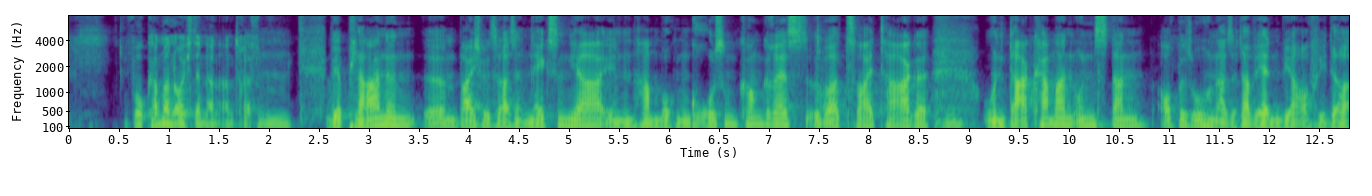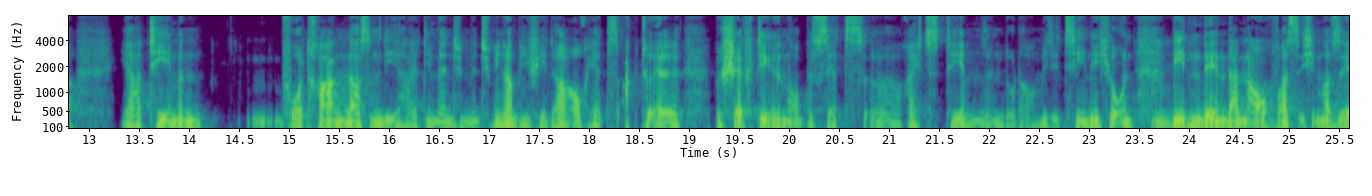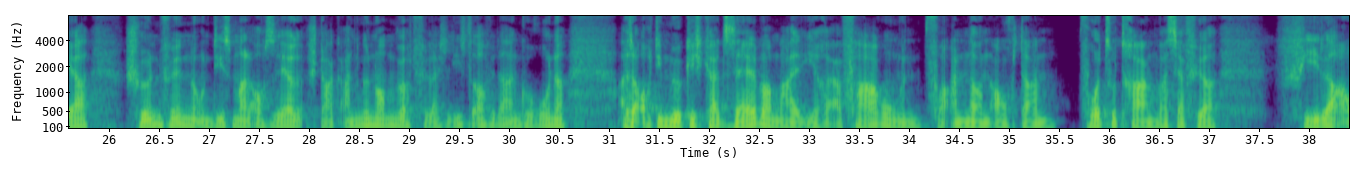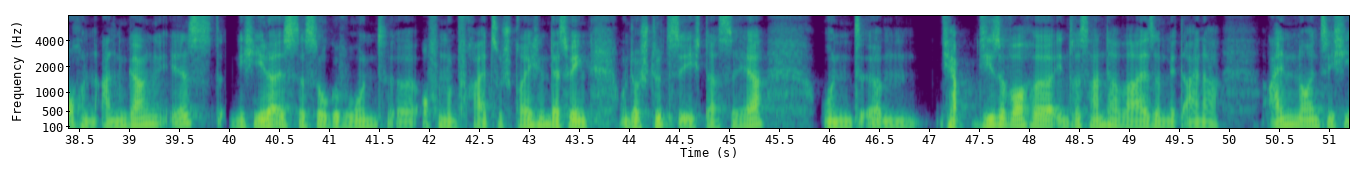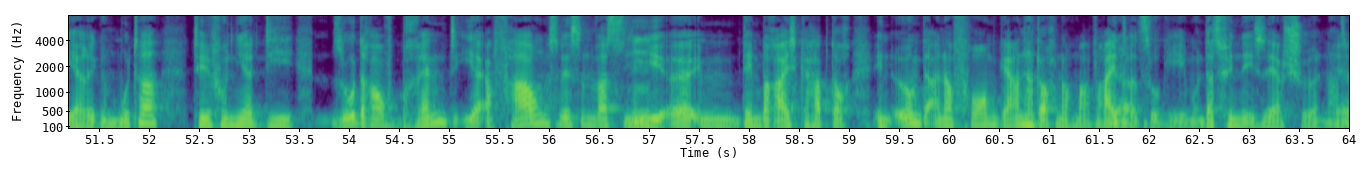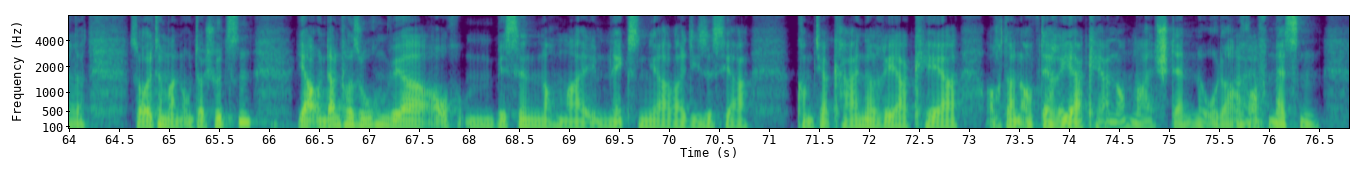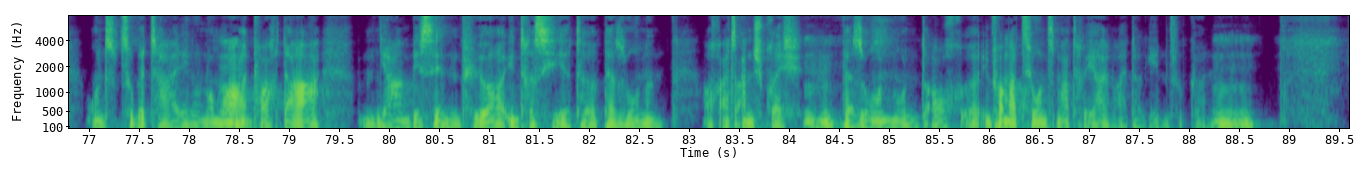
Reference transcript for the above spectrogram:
Wo kann man euch denn dann antreffen? Mhm. Wir planen ähm, beispielsweise im nächsten Jahr in Hamburg einen großen Kongress über oh. zwei Tage mhm. und da kann man uns dann auch besuchen. Also da werden wir auch wieder ja Themen vortragen lassen, die halt die Menschen mit Spina bifida auch jetzt aktuell beschäftigen, ob es jetzt äh, Rechtsthemen sind oder auch medizinische und mhm. bieten denen dann auch, was ich immer sehr schön finde und diesmal auch sehr stark angenommen wird, vielleicht liegt es auch wieder an Corona, also auch die Möglichkeit selber mal ihre Erfahrungen vor anderen auch dann vorzutragen, was ja für viele auch ein Angang ist. Nicht jeder ist es so gewohnt, äh, offen und frei zu sprechen. Deswegen unterstütze ich das sehr. Und ähm, ich habe diese Woche interessanterweise mit einer 91-jährigen Mutter telefoniert, die so darauf brennt, ihr Erfahrungswissen, was sie mhm. äh, in dem Bereich gehabt, doch in irgendeiner Form gerne doch nochmal weiterzugeben. Ja. Und das finde ich sehr schön. Also ja. das sollte man unterstützen. Ja, und dann versuchen wir auch ein bisschen nochmal im nächsten Jahr, weil dieses Jahr kommt ja keine Reha-Care, auch dann auf der Reha-Care nochmal Stände oder auch ah, ja. auf Messen uns zu beteiligen und um mhm. einfach da ja ein bisschen für interessierte Personen auch als Ansprechpersonen mhm. und auch äh, Informationsmaterial weitergeben zu können. Mhm.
